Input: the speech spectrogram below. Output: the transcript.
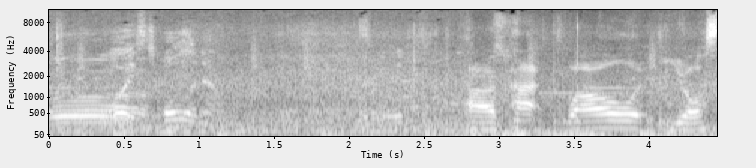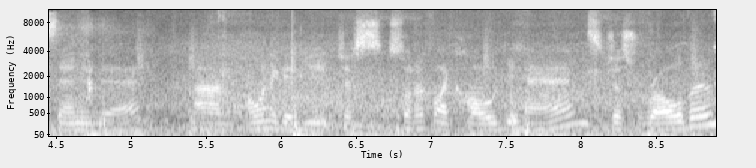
Oh, he's taller now. Uh, Pat, while you're standing there, um, I want to get you just sort of like hold your hands, just roll them.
